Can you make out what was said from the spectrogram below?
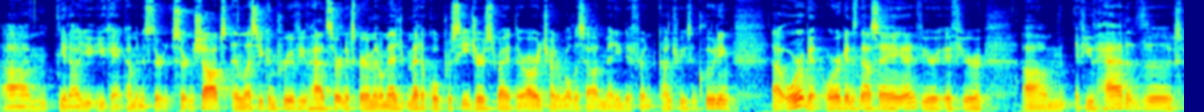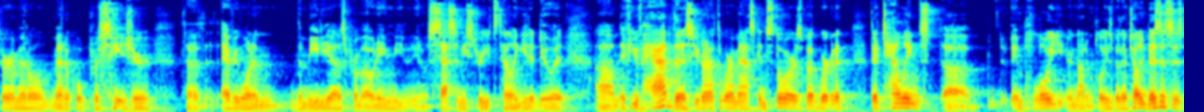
um, you know, you, you can't come into certain certain shops unless you can prove you've had certain experimental med- medical procedures, right? They're already trying to roll this out in many different countries, including uh, Oregon. Oregon's now saying hey, if you're if you're um, if you've had the experimental medical procedure, so everyone in the media is promoting, you, you know, Sesame Street's telling you to do it. Um, if you've had this, you don't have to wear a mask in stores, but we're gonna. They're telling uh, employee or not employees, but they're telling businesses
